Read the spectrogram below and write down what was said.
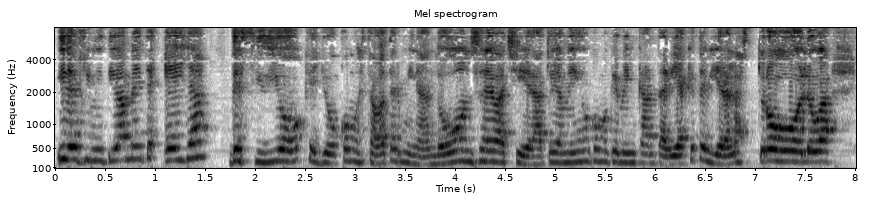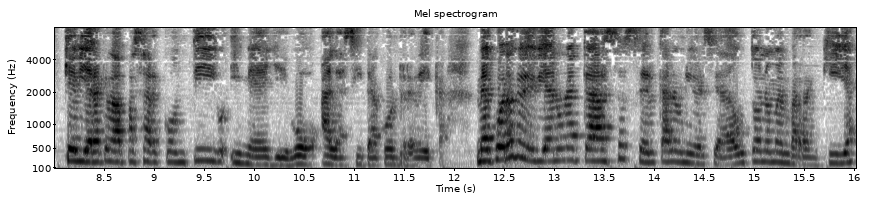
y definitivamente ella decidió que yo como estaba terminando 11 de bachillerato, ella me dijo como que me encantaría que te viera la astróloga, que viera qué va a pasar contigo y me llevó a la cita con Rebeca. Me acuerdo que vivía en una casa cerca de la Universidad Autónoma en Barranquilla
